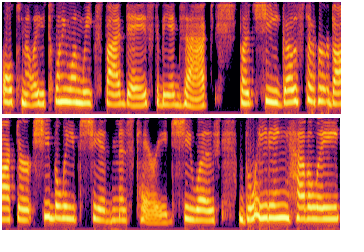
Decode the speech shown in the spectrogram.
ultimately 21 weeks, five days to be exact. But she goes to her doctor. She believed she had miscarried. She was bleeding heavily,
